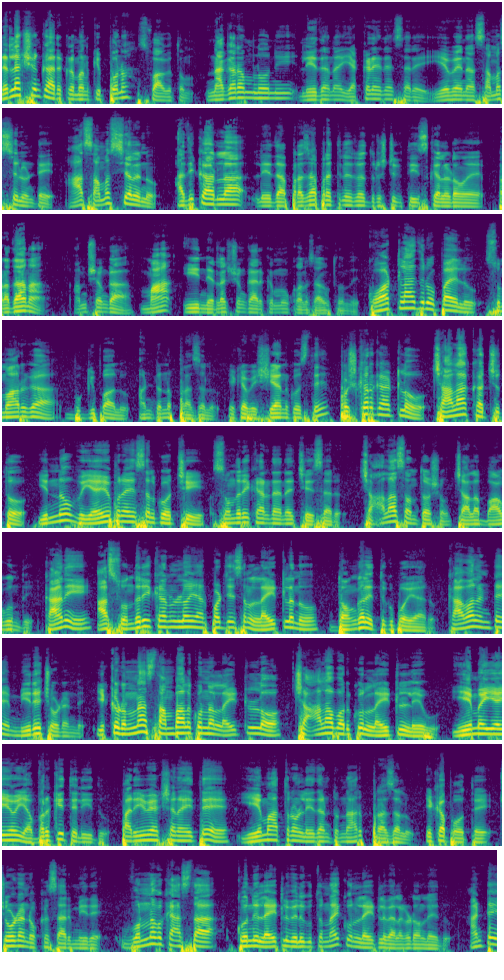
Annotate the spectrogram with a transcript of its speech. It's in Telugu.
నిర్లక్ష్యం కార్యక్రమానికి పునః స్వాగతం. నగరంలోని లేదైనా ఎక్కడైనా సరే ఏవైనా సమస్యలుంటే ఆ సమస్యలను అధికారుల లేదా ప్రజాప్రతినిధుల దృష్టికి తీసుకెళ్ళడమే ప్రధాన అంశంగా మా ఈ నిర్లక్ష్యం కార్యక్రమం కొనసాగుతుంది. కోట్లాది రూపాయలు సుమారుగా ముగ్గిపాలు అంటున్న ప్రజలు. ఇక విషయానికి వస్తే పుష్కర్ ఘాట్లో చాలా ఖర్చుతో ఎన్నో వ్యయ ప్రయాసాలకు వచ్చి సుందరీకరణ అనేది చేశారు. చాలా సంతోషం చాలా బాగుంది. కానీ ఆ సుందరీకరణలో ఏర్పాటు చేసిన లైట్లను దొంగలు ఎత్తుకుపోయారు. కావాలంటే మీరే చూడండి. ఇక్కడున్న స్తంభాలకున్న లైట్లలో చాలా వరకు లైట్లు లేవు. ఏమయ్యాయో ఎవరికీ తెలియదు పర్యవేక్షణ అయితే ఏమాత్రం లేదంటున్నారు ప్రజలు. ఇకపోతే చూడండి ఒక్కసారి మీరే. ఉన్నవి కాస్త కొన్ని లైట్లు వెలుగుతున్నాయి కొన్ని లైట్లు వెలగడం లేదు. అంటే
